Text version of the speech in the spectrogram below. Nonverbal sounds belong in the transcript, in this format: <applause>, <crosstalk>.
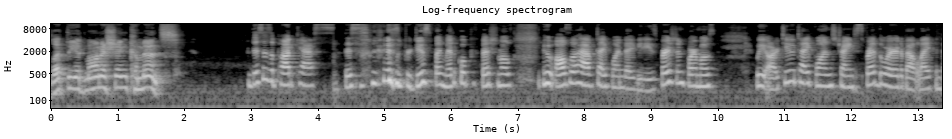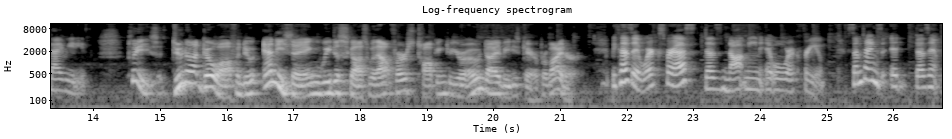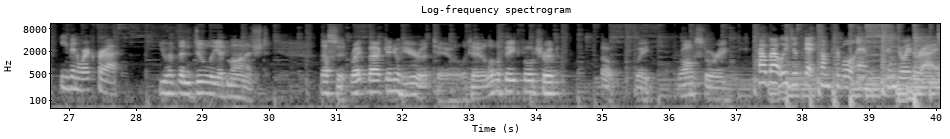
Let the admonishing commence. This is a podcast. This <laughs> is produced by medical professionals who also have type 1 diabetes. First and foremost, we are two type 1s trying to spread the word about life and diabetes. Please do not go off and do anything we discuss without first talking to your own diabetes care provider. Because it works for us does not mean it will work for you. Sometimes it doesn't even work for us. You have been duly admonished. Now sit right back and you'll hear a tale, a tale of a fateful trip. Oh, wait, wrong story. How about we just get comfortable and enjoy the ride?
